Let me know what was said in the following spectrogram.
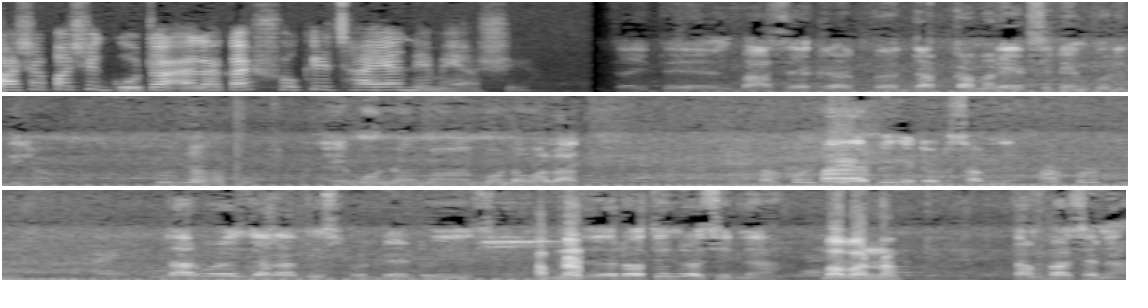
পাশাপাশি গোটা এলাকায় শোকের ছায়া নেমে আসে। যাইতে বাসে একটা ধাক্কা মারে অ্যাক্সিডেন্ট করে দিল। কোন জায়গাতে? এই মন্ডমালাত। তারপরে ফায়ার ব্রিগেডের সামনে। তারপরে তারপরে জায়গাতে স্পট ডেট হয়েছে আপনার রতিন রসিদ না বাবার নাম? তাম্পাসে না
